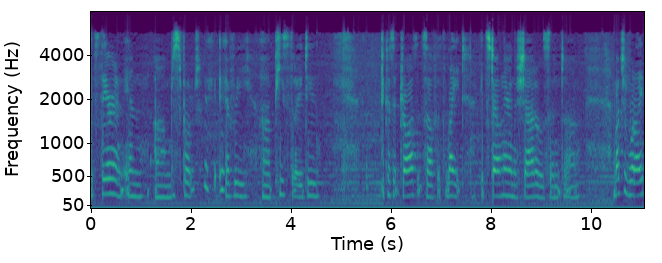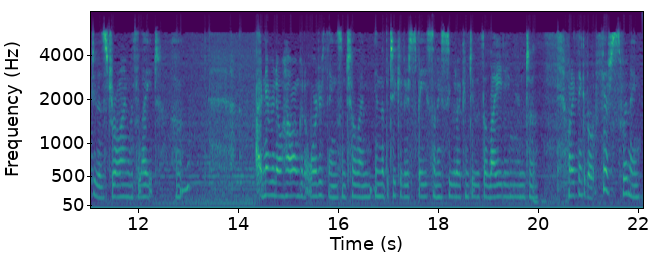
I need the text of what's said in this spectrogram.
it's there in, in um, just about every uh, piece that I do because it draws itself with light. It's down there in the shadows, and uh, much of what I do is drawing with light. Um, I never know how I'm going to order things until I'm in the particular space and I see what I can do with the lighting. And uh, when I think about fish swimming,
